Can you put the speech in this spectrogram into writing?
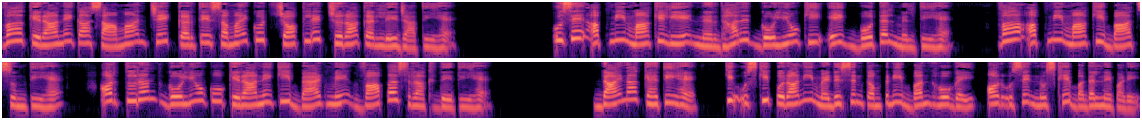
वह किराने का सामान चेक करते समय कुछ चॉकलेट चुरा कर ले जाती है। उसे अपनी माँ के लिए निर्धारित गोलियों की एक बोतल मिलती है। वह अपनी माँ की बात सुनती है और तुरंत गोलियों को किराने की बैग में वापस रख देती है। डायना कहती है कि उसकी पुरानी मेडिसिन कंपनी बंद हो गई और उसे नुस्खे बदलने पड़े।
